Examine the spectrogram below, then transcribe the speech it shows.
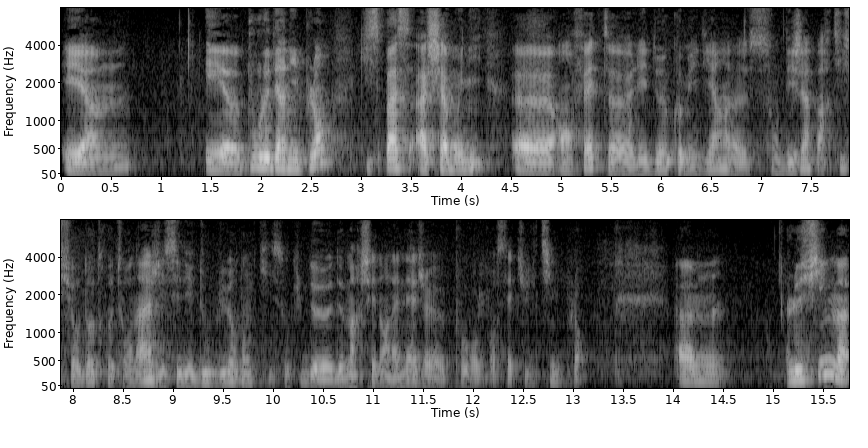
Et, et pour le dernier plan, qui se passe à Chamonix, en fait, les deux comédiens sont déjà partis sur d'autres tournages, et c'est des doublures donc, qui s'occupent de, de, marcher dans la neige pour, pour cet ultime plan. le film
